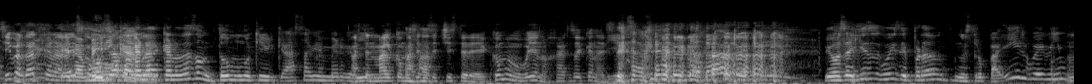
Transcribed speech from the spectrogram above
Sí, ¿verdad? Canadá En es O como... sea, América, Cana- güey. Canadá es donde todo el mundo quiere ir, que ah, está bien verga. Hasta Y- en Malcolm hacen ese chiste de ¿Cómo me voy a enojar? Soy canadiense. Y, o sea, y esos güeyes depradan nuestro país, güey. Hay un Mm.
